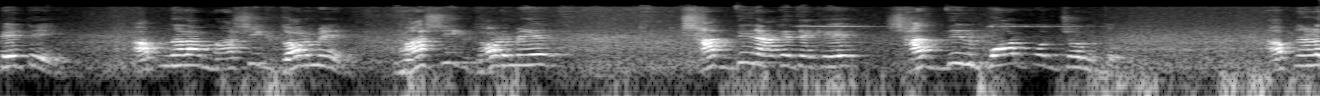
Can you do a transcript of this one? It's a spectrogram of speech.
বেটে, আপনারা মাসিক ধর্মের মাসিক ধর্মের সাত দিন আগে থেকে, সাত দিন পর পর্যন্ত আপনারা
